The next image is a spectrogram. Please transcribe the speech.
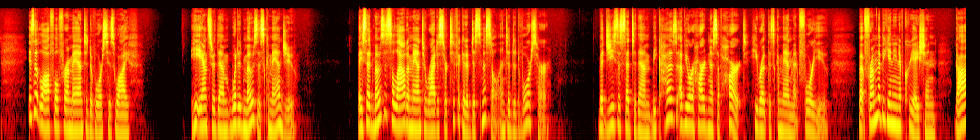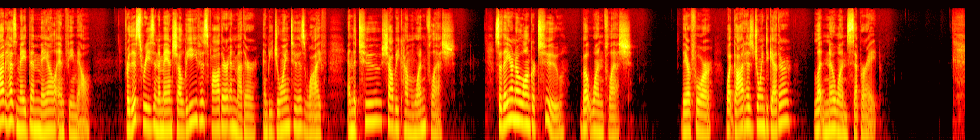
Is it lawful for a man to divorce his wife? He answered them, What did Moses command you? They said Moses allowed a man to write a certificate of dismissal and to divorce her. But Jesus said to them, Because of your hardness of heart, he wrote this commandment for you. But from the beginning of creation, God has made them male and female. For this reason, a man shall leave his father and mother and be joined to his wife, and the two shall become one flesh. So they are no longer two, but one flesh. Therefore, what God has joined together, let no one separate.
